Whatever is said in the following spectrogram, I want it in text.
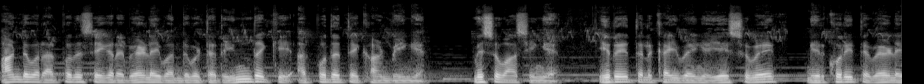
ஆண்டவர் அற்புதம் செய்கிற வேலை வந்து விட்டது இன்றைக்கு அற்புதத்தை காண்பீங்க. விசுவாசிங்க. இதயத்தில் கை வைங்க. இயேசுவே நீர் குறித்த வேலை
